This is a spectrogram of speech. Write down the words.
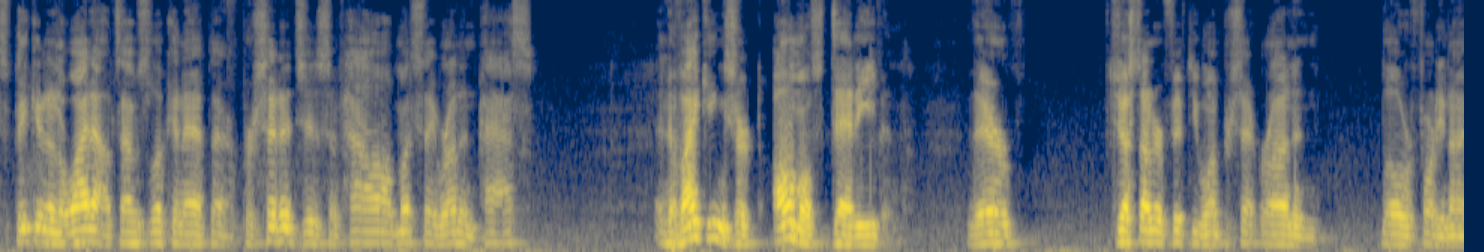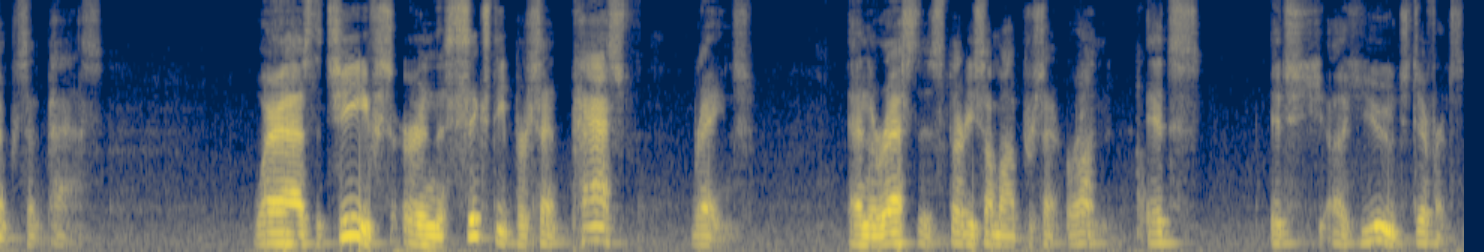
Speaking of the wideouts, I was looking at the percentages of how much they run and pass. And the Vikings are almost dead even. They're just under 51% run and lower 49% pass. Whereas the Chiefs are in the 60% pass range and the rest is 30 some odd percent run. It's it's a huge difference.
